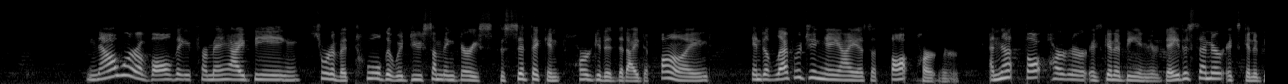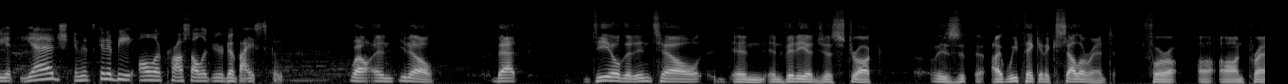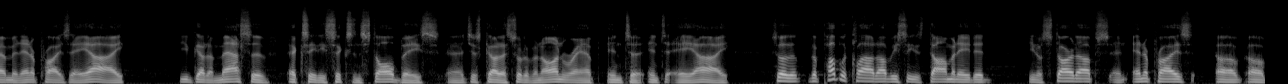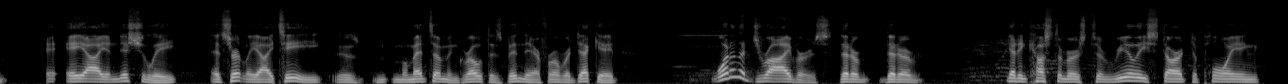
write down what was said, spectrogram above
Now we're evolving from AI being sort of a tool that would do something very specific and targeted that I defined into leveraging AI as a thought partner. And that thought partner is going to be in your data center, it's going to be at the edge, and it's going to be all across all of your devices. Well, and you know, that deal that Intel and NVIDIA just struck is, I, we think, an accelerant for uh, on prem and enterprise AI. You've got a massive x86 install base, and it just got a sort of an on ramp into, into AI. So the, the public cloud obviously is dominated, you know, startups and enterprise uh, uh, AI initially, and certainly IT, momentum and growth has been there for over a decade. What are the drivers that are that are getting customers to really start deploying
